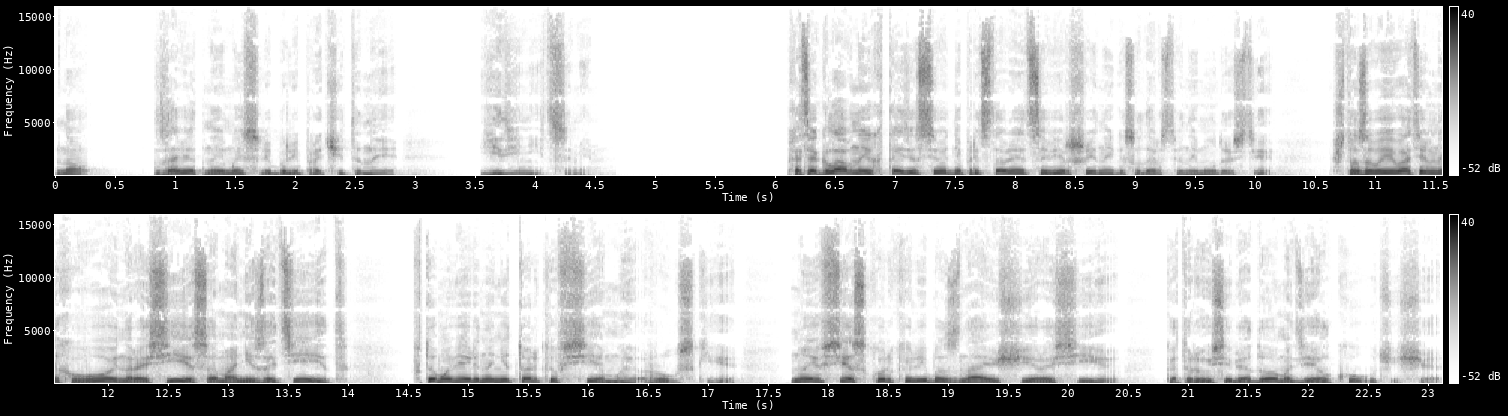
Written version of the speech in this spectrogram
Но заветные мысли были прочитаны единицами. Хотя главный их тезис сегодня представляется вершиной государственной мудрости, что завоевательных войн Россия сама не затеет, в том уверены не только все мы, русские, но и все сколько-либо знающие Россию — который у себя дома делал кучище,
